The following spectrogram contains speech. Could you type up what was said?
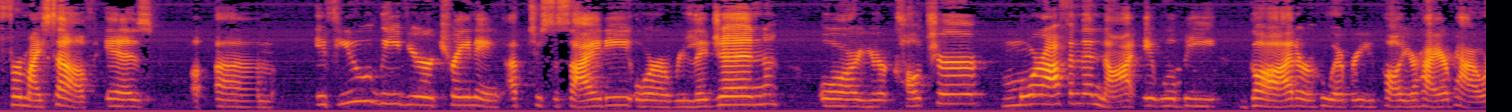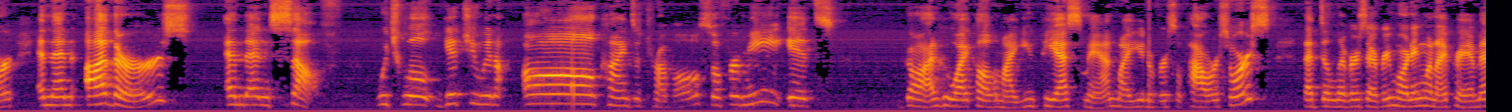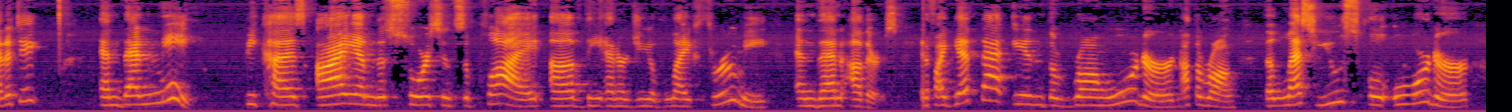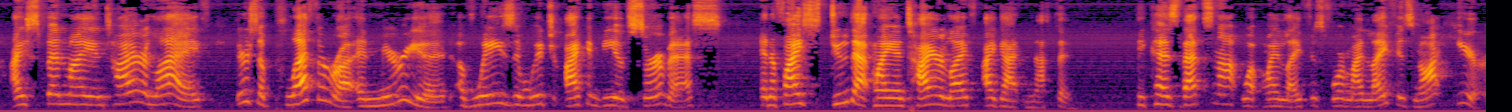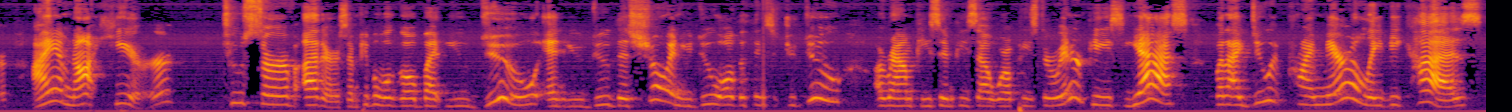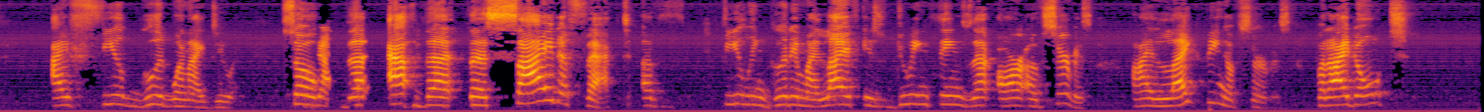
for myself is uh, um, if you leave your training up to society or religion or your culture, more often than not, it will be God or whoever you call your higher power, and then others, and then self, which will get you in all kinds of trouble. So for me, it's God, who I call my UPS man, my universal power source that delivers every morning when I pray and meditate, and then me, because I am the source and supply of the energy of life through me, and then others. And if I get that in the wrong order, not the wrong, the less useful order, I spend my entire life. There's a plethora and myriad of ways in which I can be of service. And if I do that my entire life, I got nothing because that's not what my life is for. My life is not here. I am not here to serve others. And people will go, but you do, and you do this show, and you do all the things that you do around peace in, peace out, world peace through inner peace. Yes, but I do it primarily because I feel good when I do it. So the uh, the the side effect of feeling good in my life is doing things that are of service. I like being of service, but I don't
